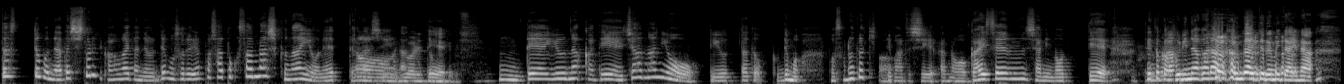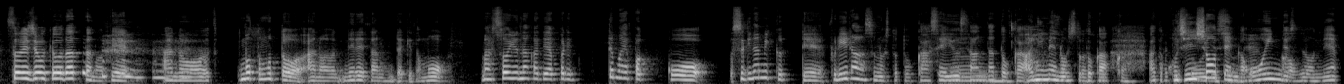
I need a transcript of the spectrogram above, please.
だでもね私一人で考えたんだけどでもそれやっぱ里子さんらしくないよねって話に言なって。ね。うん、っていう中でじゃあ何をって言ったとでももうその時って私あの凱旋車に乗って手とか振りながら考えてるみたいな そういう状況だったのであのもっともっとあの寝れたんだけども、まあ、そういう中でやっぱりでもやっぱこう杉並区ってフリーランスの人とか声優さんだとか、うん。アニメの人とかあと個人商店が多いんですよね。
